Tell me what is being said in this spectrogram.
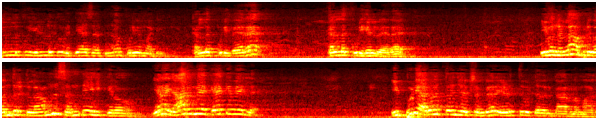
இல்லுக்கும் இல்லுக்கும் வித்தியாசம் இருக்குன்னா புரிய மாட்டேங்குது. கள்ளக்குடி வேற கள்ளக்குடிகள் வேற. இவங்கெல்லாம் அப்படி வந்திருக்கலாம்னு சந்தேகிக்கிறோம். ஏன்னா யாருமே கேட்கவே இல்லை. இப்படி 65 லட்சம் பேர் எடுத்து விட்டதன் காரணமாக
